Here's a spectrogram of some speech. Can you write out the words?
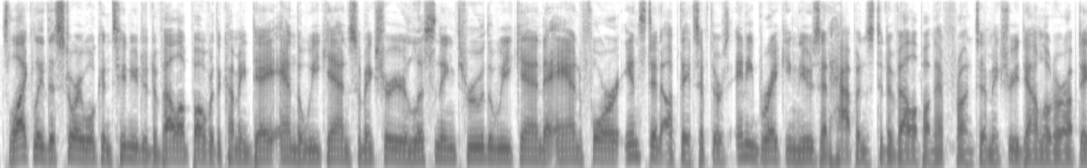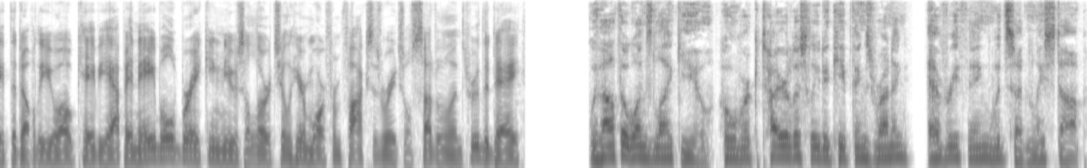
It's likely this story will continue to develop over the coming day and the weekend, so make sure you're listening through the weekend and for instant updates. If there's any breaking news that happens to develop on that front, uh, make sure you download or update the WOKV app. Enable breaking news alerts You'll hear more from Fox's Rachel Sutherland through the day. Without the ones like you, who work tirelessly to keep things running, everything would suddenly stop.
